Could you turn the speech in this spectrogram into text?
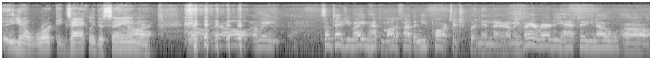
you know, work exactly the same? Or no, they're all. I mean, sometimes you may even have to modify the new parts that you're putting in there. I mean, very rare do you have to, you know. Uh,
